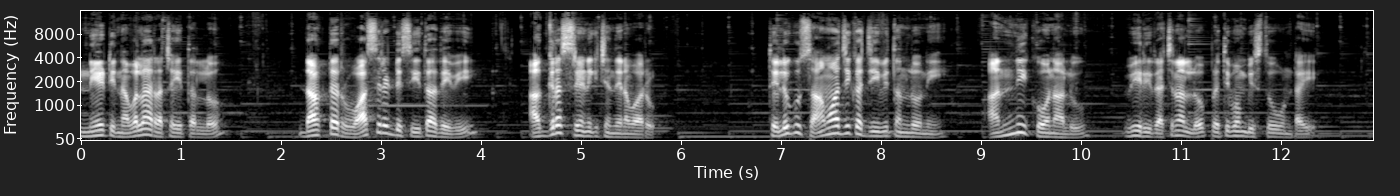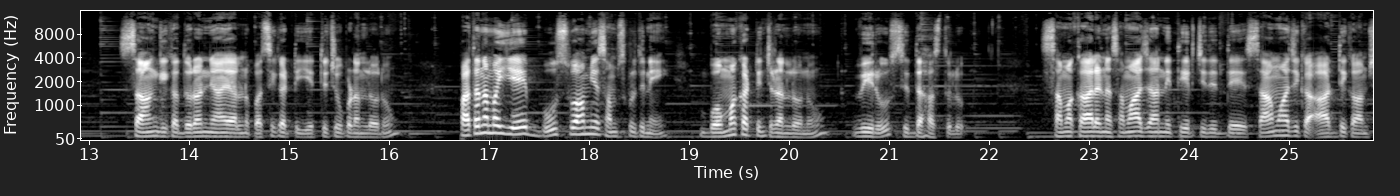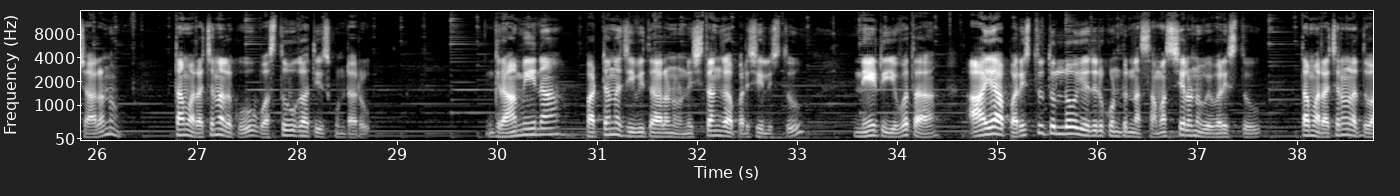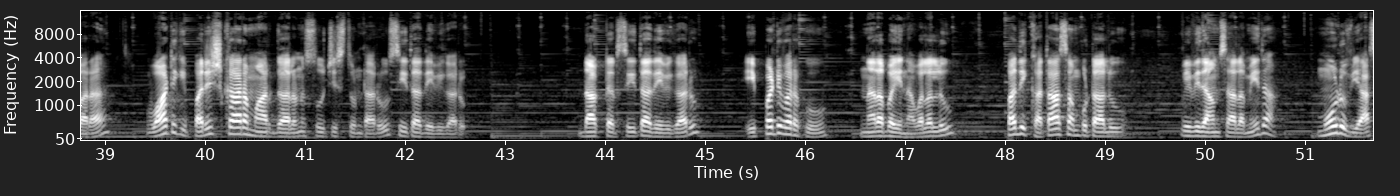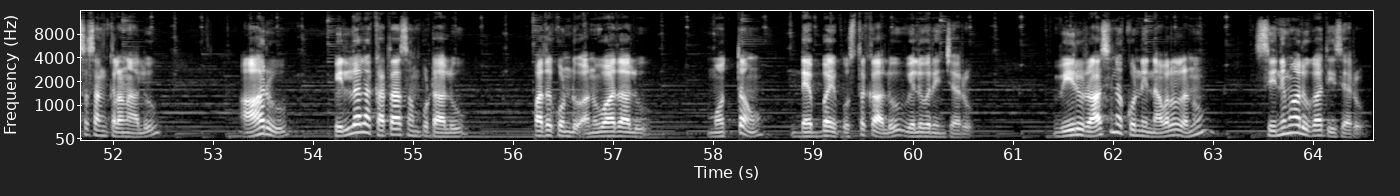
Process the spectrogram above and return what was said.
నేటి నవలా రచయితల్లో డాక్టర్ వాసిరెడ్డి సీతాదేవి అగ్రశ్రేణికి చెందినవారు. తెలుగు సామాజిక జీవితంలోని అన్ని కోణాలు వీరి రచనల్లో ప్రతిబింబిస్తూ ఉంటాయి. సాంఘిక దురన్యాయాలను పసిగట్టి ఎత్తిచూపడంలోనూ పతనమయ్యే భూస్వామ్య సంస్కృతిని బొమ్మ కట్టించడంలోనూ వీరు సిద్ధహస్తులు. సమకాలీన సమాజాన్ని తీర్చిదిద్దే సామాజిక ఆర్థిక అంశాలను తమ రచనలకు వస్తువుగా తీసుకుంటారు. గ్రామీణ పట్టణ జీవితాలను నిశితంగా పరిశీలిస్తూ నేటి యువత ఆయా పరిస్థితుల్లో ఎదుర్కొంటున్న సమస్యలను వివరిస్తూ తమ రచనల ద్వారా వాటికి పరిష్కార మార్గాలను సూచిస్తుంటారు సీతాదేవి గారు. డాక్టర్ సీతాదేవి గారు ఇప్పటి వరకు నలభై నవలలు పది కథా సంపుటాలు వివిధ అంశాల మీద మూడు వ్యాస సంకలనాలు ఆరు పిల్లల కథా సంపుటాలు పదకొండు అనువాదాలు మొత్తం డెబ్బై పుస్తకాలు వెలువరించారు. వీరు రాసిన కొన్ని నవలలను సినిమాలుగా తీశారు.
